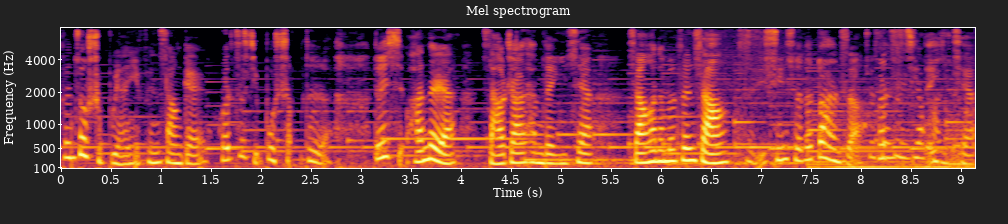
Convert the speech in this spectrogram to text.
但就是不愿意分享给和自己不熟的人。对于喜欢的人，想要知道他们的一切，想要和他们分享自己新学的段子和自己的一切，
